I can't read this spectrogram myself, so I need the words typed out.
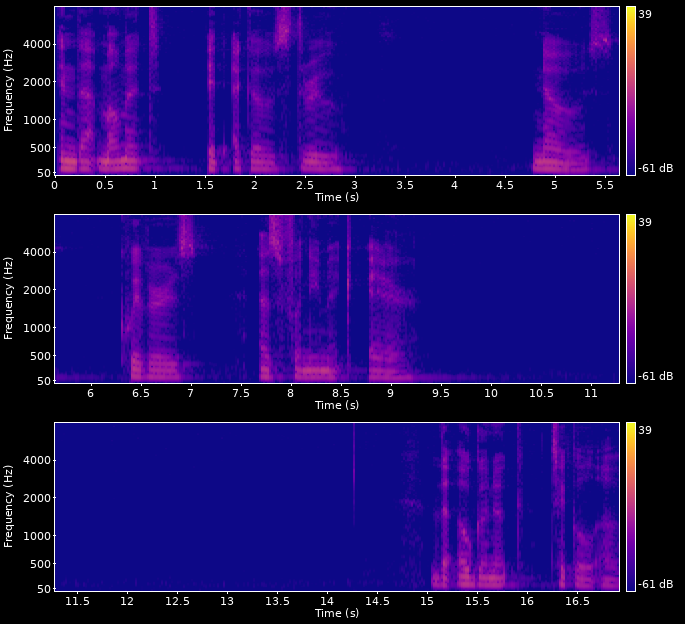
In that moment, it echoes through, nose, quivers as phonemic air. The ogonek tickle of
